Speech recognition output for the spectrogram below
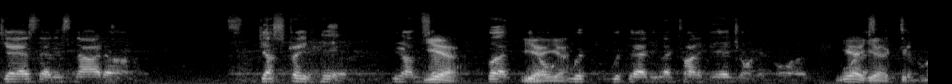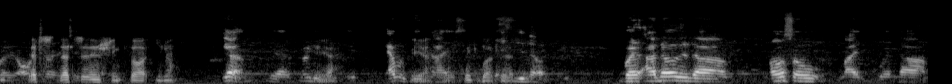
jazz that is not uh, just straight ahead. You know what I'm saying? Yeah. But yeah, know, yeah. with with that electronic edge on it, or yeah, yeah. That's that's an interesting thought, you know. Yeah, yeah, pretty, yeah. That would be yeah, nice. Think about that. you know, but I know that um, also like when um,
